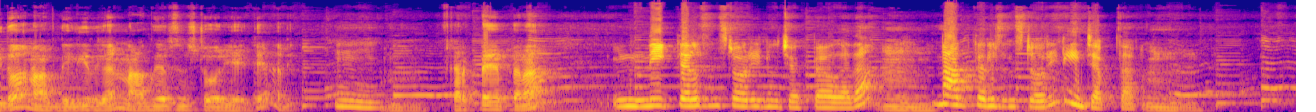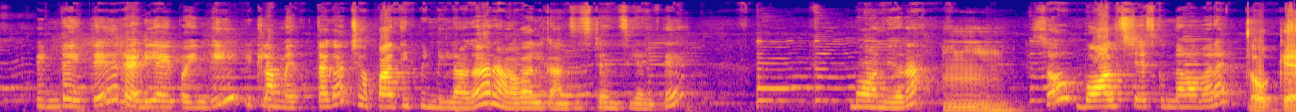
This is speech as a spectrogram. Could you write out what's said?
ఇదో నాకు తెలియదు కానీ నాకు తెలిసిన స్టోరీ అయితే అది. కరెక్టే చెప్తానా? నీకు తెలిసిన స్టోరీ నువ్వు చెప్పావు కదా. నాకు తెలిసిన స్టోరీ నేను చెప్తాను. పిండి అయితే రెడీ అయిపోయింది. ఇట్లా మెత్తగా చపాతీ పిండి లాగా రావాలి కన్సిస్టెన్సీ అయితే. బాగుంది కదా. సో బాల్స్ చేసుకుందామా భరత్ ఓకే.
